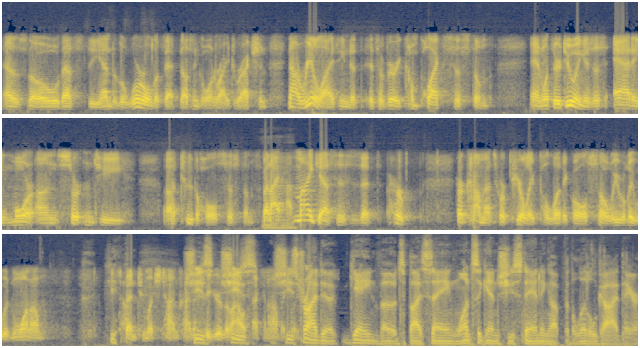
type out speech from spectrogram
as though that's the end of the world if that doesn't go in the right direction, not realizing that it's a very complex system. And what they're doing is just adding more uncertainty uh, to the whole system. But I, my guess is, is that her comments were purely political, so we really wouldn't want to yeah. spend too much time trying she's, to figure them she's, out economically. She's trying to gain votes by saying once again she's standing up for the little guy there.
